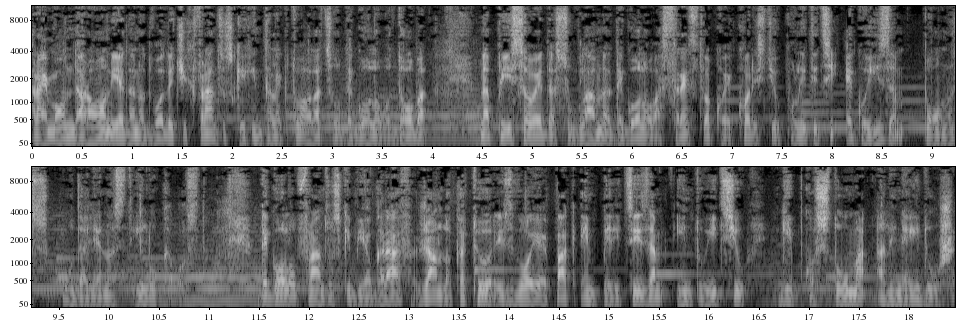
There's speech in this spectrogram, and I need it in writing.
Raymond Aron, jedan od vodećih francuskih intelektualaca u de Gaulovo doba, napisao je da su glavna de Gaulova sredstva koje koristi u politici egoizam, ponos, udaljenost i lukavost. De Gaulov francuski biograf Jean Le Couture izdvojio je pak empiricizam, intuiciju, gip kostuma, ali ne i duše.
